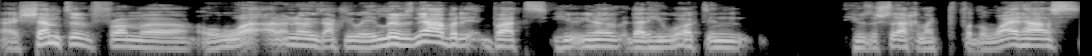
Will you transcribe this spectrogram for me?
uh, Shemtov from uh, what I don't know exactly where he lives now, but but he you know that he worked in he was a shliach like for the White House,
